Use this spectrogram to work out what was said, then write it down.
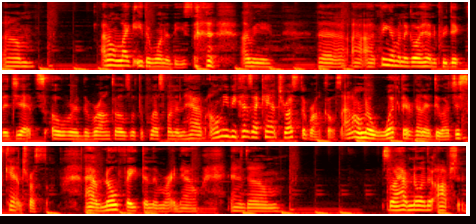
Um, I don't like either one of these. I mean, uh, I, think I'm going to go ahead and predict the Jets over the Broncos with the plus one and a half, only because I can't trust the Broncos. I don't know what they're going to do. I just can't trust them. I have no faith in them right now. And um, so I have no other option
